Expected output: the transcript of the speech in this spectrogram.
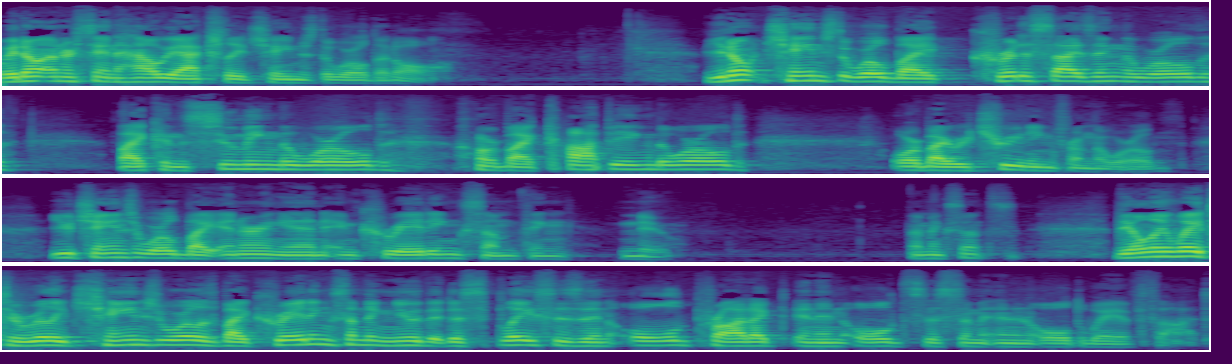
we don't understand how we actually change the world at all. You don't change the world by criticizing the world, by consuming the world, or by copying the world, or by retreating from the world. You change the world by entering in and creating something new. That makes sense? The only way to really change the world is by creating something new that displaces an old product in an old system and an old way of thought.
